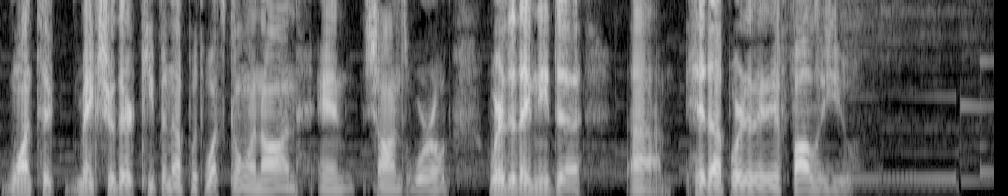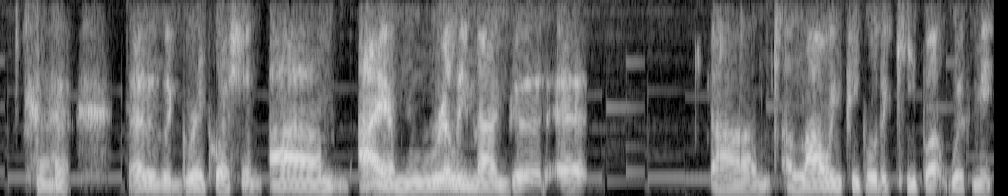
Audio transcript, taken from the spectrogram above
want to make sure they're keeping up with what's going on in Sean's world, where do they need to um, hit up? Where do they need to follow you? that is a great question. Um, I am really not good at um, allowing people to keep up with me.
